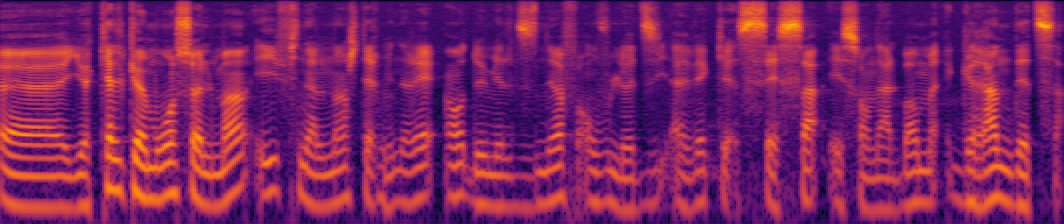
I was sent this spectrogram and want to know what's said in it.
il y a quelques mois seulement. Et finalement, je terminerai en 2019, on vous l'a dit, avec Cessa et son album Grandezza.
